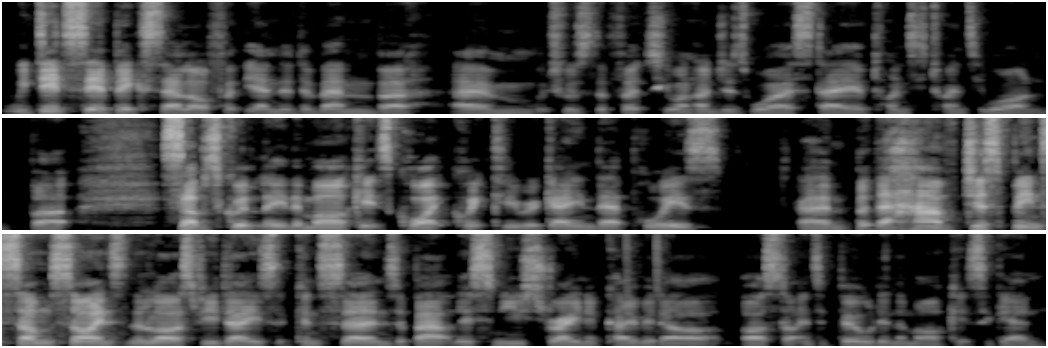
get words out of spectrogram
we did see a big sell off at the end of November, um, which was the FTSE 100's worst day of 2021. But subsequently, the markets quite quickly regained their poise. Um, but there have just been some signs in the last few days that concerns about this new strain of COVID are, are starting to build in the markets again.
